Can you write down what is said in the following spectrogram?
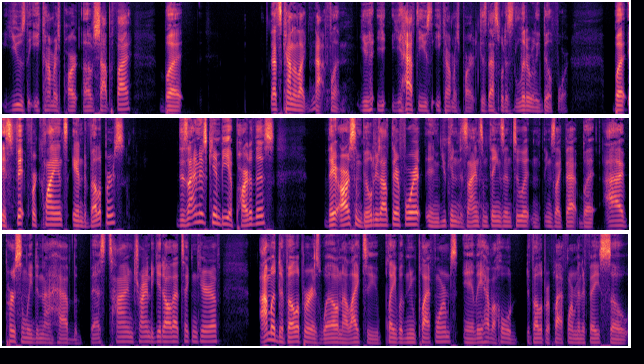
use the e-commerce part of Shopify, but that's kind of like not fun. You, you you have to use the e-commerce part because that's what it's literally built for. But it's fit for clients and developers. Designers can be a part of this, there are some builders out there for it and you can design some things into it and things like that but i personally did not have the best time trying to get all that taken care of i'm a developer as well and i like to play with new platforms and they have a whole developer platform interface so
